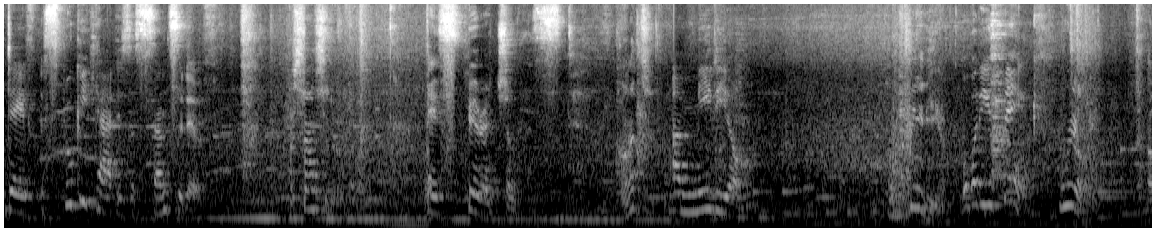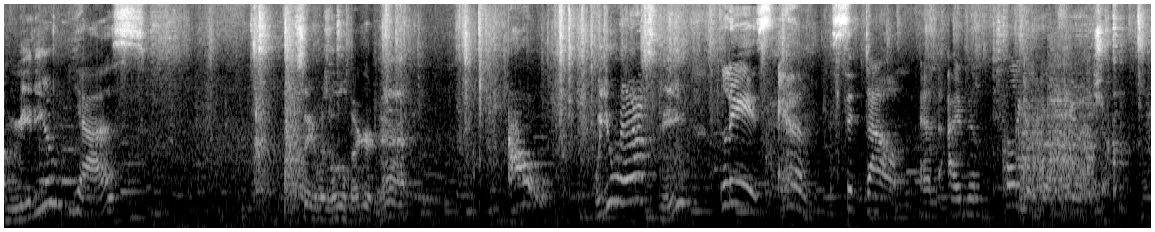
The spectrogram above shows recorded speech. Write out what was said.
Dave, a Spooky Cat is a sensitive, A sensitive. A spiritualist. What? a medium. A medium. Well, What do you think? Really? A medium? Yes? I'd say it was a little bigger than that. Ow! Will you ask me. Please, sit down and I will tell you your future.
